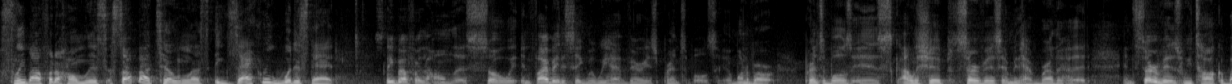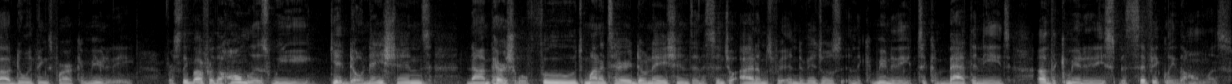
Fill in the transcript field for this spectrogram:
Sleep Out for the Homeless, start by telling us exactly what is that? Sleep Out for the Homeless. So in Phi Beta Sigma, we have various principles. And one of our principles is scholarship, service, and we have brotherhood. In service, we talk about doing things for our community. For Sleep Out for the Homeless, we get donations, non-perishable foods, monetary donations, and essential items for individuals in the community to combat the needs of the community, specifically the homeless.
